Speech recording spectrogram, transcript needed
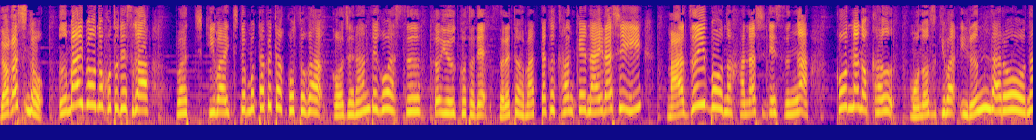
駄菓子のうまい棒のことですが、わちきは一度も食べたことがごじゃらんでごわす。ということで、それとは全く関係ないらしい、まずい棒の話ですが、こんなの買う物好きはいるんだろうな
